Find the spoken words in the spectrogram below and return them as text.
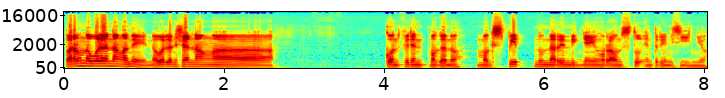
Parang nawalan ng ano eh, nawalan siya ng ah, confident magano, mag-spit nung narinig niya yung rounds 2 and 3 ni Sinyo.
